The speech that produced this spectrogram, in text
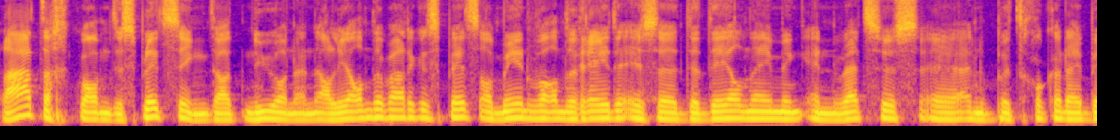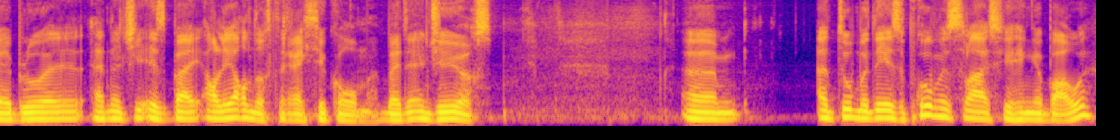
later kwam de splitsing dat Nuon en Alliander werden gesplitst. Om een of andere reden is de deelneming in Wetsus en de betrokkenheid bij Blue Energy is bij Alliander terechtgekomen, bij de ingenieurs. Um, en toen we deze proefinstallatie gingen bouwen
